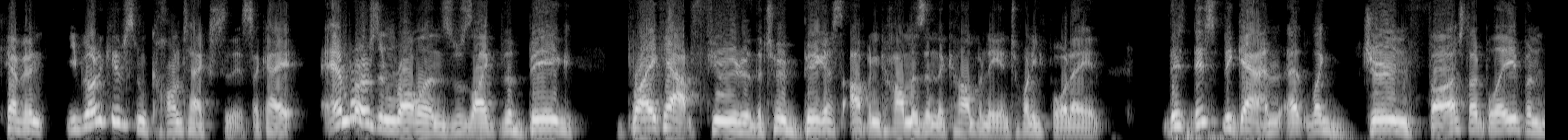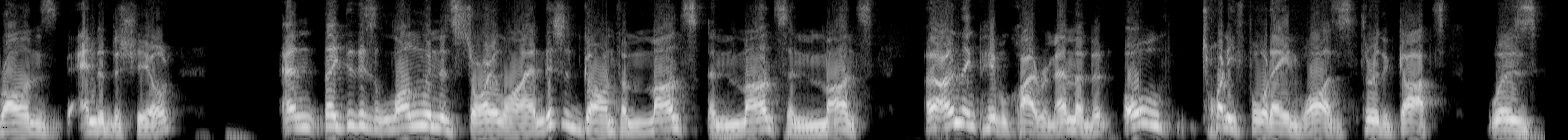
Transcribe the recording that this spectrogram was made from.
Kevin, you've got to give some context to this, okay? Ambrose and Rollins was like the big breakout feud of the two biggest up and comers in the company in 2014. This this began at like June 1st, I believe, when Rollins ended the Shield. And they did this long-winded storyline. This had gone for months and months and months. I don't think people quite remember, but all 2014 was through the guts was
